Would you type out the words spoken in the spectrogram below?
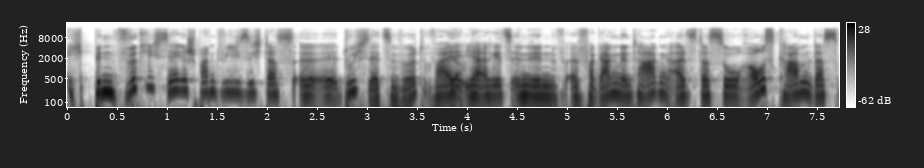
Ich bin wirklich sehr gespannt, wie sich das äh, durchsetzen wird, weil ja. ja, jetzt in den äh, vergangenen Tagen, als das so rauskam, dass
